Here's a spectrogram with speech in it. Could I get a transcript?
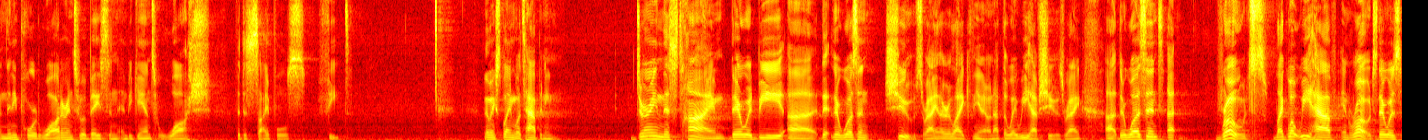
And then he poured water into a basin and began to wash the disciples' feet. Let me explain what's happening. During this time, there would be, uh, there wasn't shoes, right? They're like, you know, not the way we have shoes, right? Uh, there wasn't uh, roads like what we have in roads. There was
